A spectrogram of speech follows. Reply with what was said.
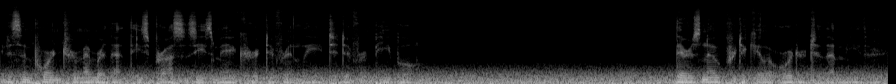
It is important to remember that these processes may occur differently to different people. There is no particular order to them either.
